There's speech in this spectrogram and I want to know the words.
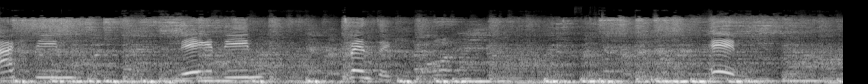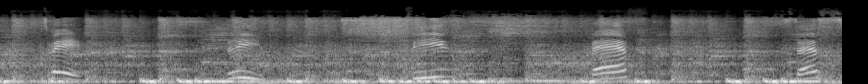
18, 19, 20. 1, 2, 3, 4, 5, 6,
